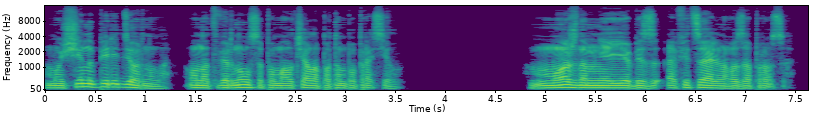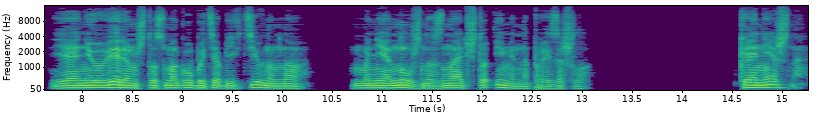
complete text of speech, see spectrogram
Мужчину передернуло. Он отвернулся, помолчал, а потом попросил. Можно мне ее без официального запроса? Я не уверен, что смогу быть объективным, но мне нужно знать, что именно произошло. Конечно,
